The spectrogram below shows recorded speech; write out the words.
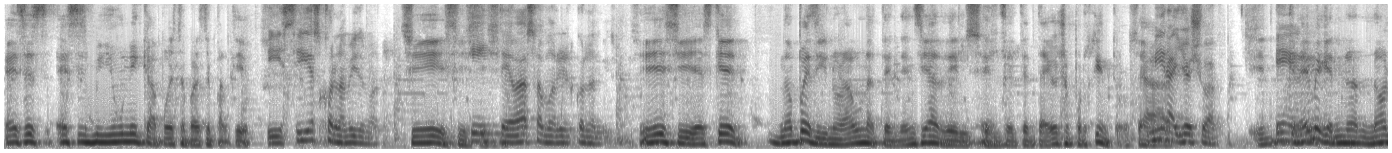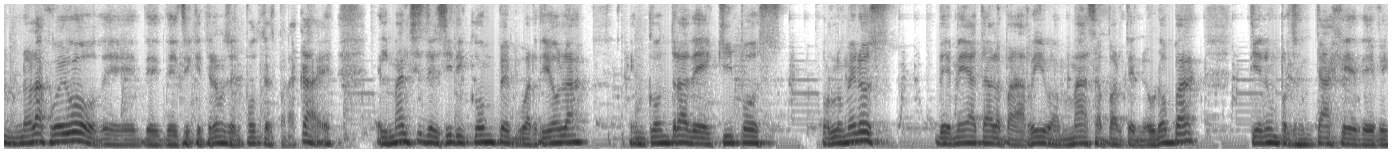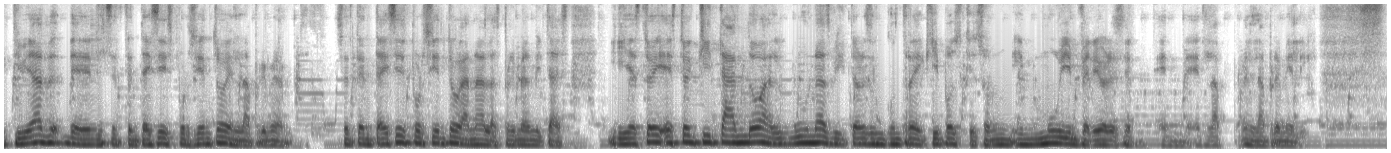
Esa es, esa es mi única apuesta para este partido. Y sigues con la misma. Sí, sí, sí. Y te vas a morir con la misma. Sí, sí, es que no puedes ignorar una tendencia del, 78%. O sea, mira, Joshua. Eh, créeme que no, no, no la juego desde que tenemos el podcast para acá. ¿eh? El Manchester City con Pep Guardiola en contra de equipos, por lo menos de media tabla para arriba, más aparte en Europa, tiene un porcentaje de efectividad del 76% en la primera mitad. 76% gana las primeras mitades. Y estoy, estoy quitando algunas victorias en contra de equipos que son muy inferiores en, la, Premier League.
